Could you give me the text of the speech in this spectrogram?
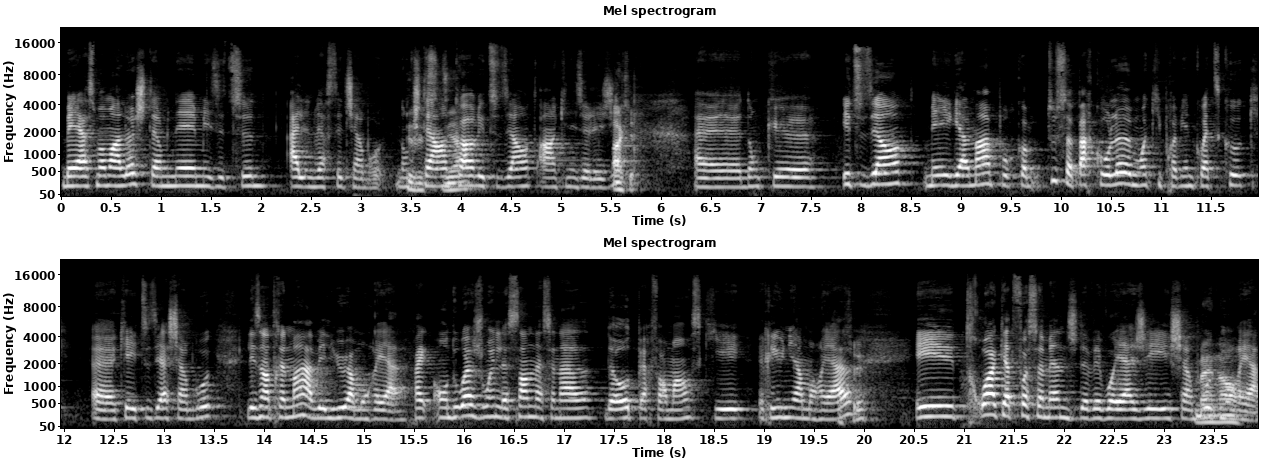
ben à ce moment-là, je terminais mes études à l'Université de Sherbrooke. Donc, j'étais encore étudiante en kinésiologie. Euh, donc, euh, étudiante, mais également pour comme, tout ce parcours-là, moi qui proviens de Quaticook, euh, qui a étudié à Sherbrooke, les entraînements avaient lieu à Montréal. on doit joindre le Centre national de haute performance qui est réuni à Montréal. Et trois à quatre fois semaine, je devais voyager Sherbrooke-Montréal.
